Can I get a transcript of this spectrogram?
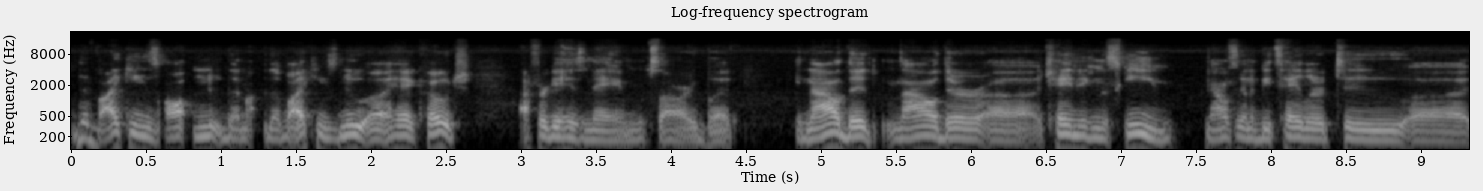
the Vikings all new the, the Vikings new uh, head coach. I forget his name. I'm sorry, but now that now they're uh, changing the scheme. Now it's going to be tailored to uh,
